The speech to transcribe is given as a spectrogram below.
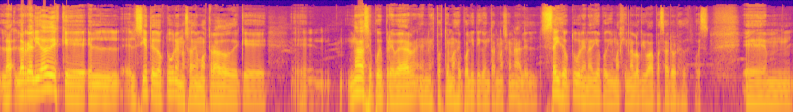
la, realidad es que el, el, 7 de octubre nos ha demostrado de que eh, nada se puede prever en estos temas de política internacional. El 6 de octubre nadie podía imaginar lo que iba a pasar horas después. Eh,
